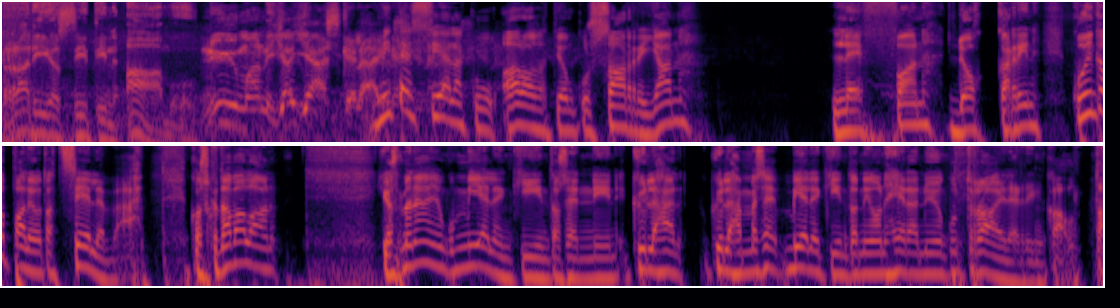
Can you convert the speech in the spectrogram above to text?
Radio Cityn aamu. Nyman ja Jäskeläinen. Miten siellä, kun aloitat jonkun sarjan, leffan, dokkarin, kuinka paljon otat selvää? Koska tavallaan, jos mä näen jonkun mielenkiintoisen, niin kyllähän, kyllähän mä se mielenkiintoni on herännyt jonkun trailerin kautta.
